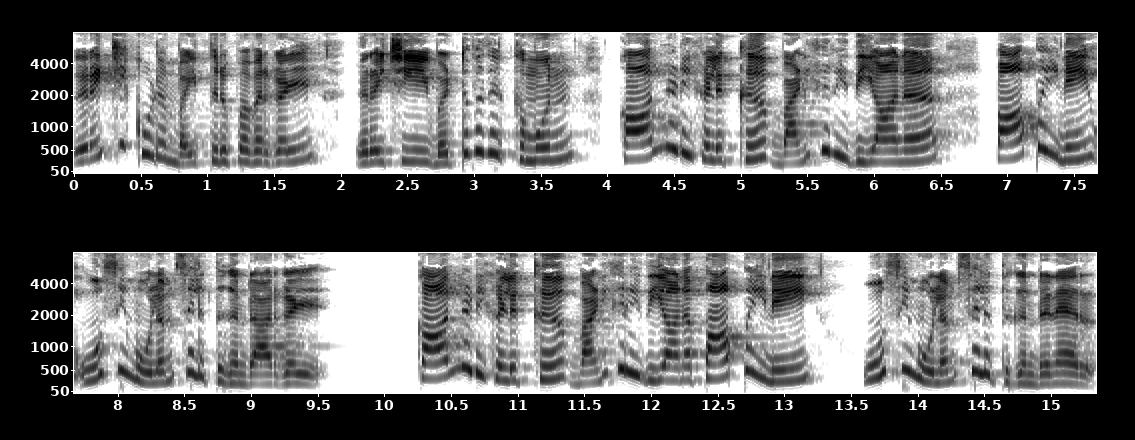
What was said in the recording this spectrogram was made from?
இறைச்சி கூடம் வைத்திருப்பவர்கள் இறைச்சியை வெட்டுவதற்கு முன் கால்நடைகளுக்கு வணிக ரீதியான பாப்பையினை ஊசி மூலம் செலுத்துகின்றார்கள். கால்நடைகளுக்கு வணிக ரீதியான பாப்பையினை ஊசி மூலம் செலுத்துகின்றனர்.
